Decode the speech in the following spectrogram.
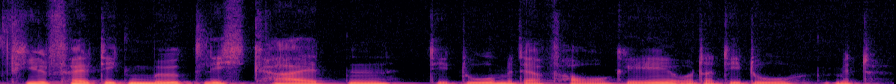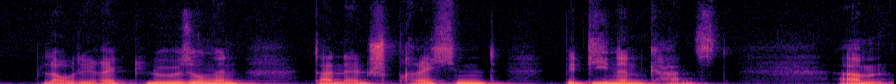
vielfältigen Möglichkeiten, die du mit der VOG oder die du mit Blau Direkt Lösungen dann entsprechend bedienen kannst. Ähm,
